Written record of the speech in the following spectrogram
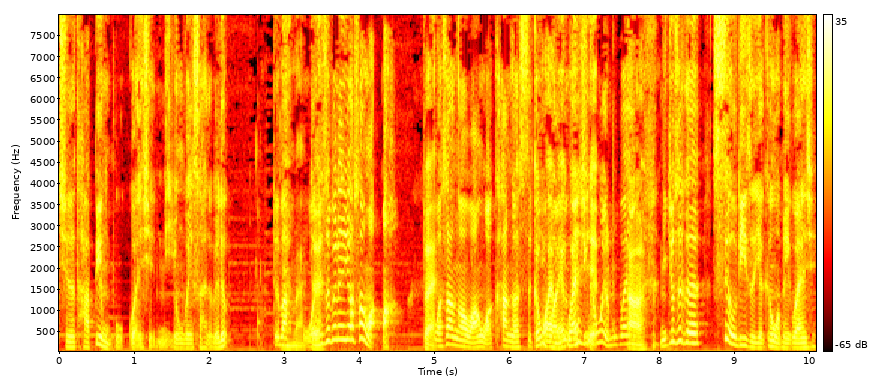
其实他并不关心你用 V 四还是 V 六，对吧？我就是为了要上网嘛。对我上个网，我看个视频，跟我也没用关系跟我有什么关系？啊你就是个私有地址，也跟我没关系。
